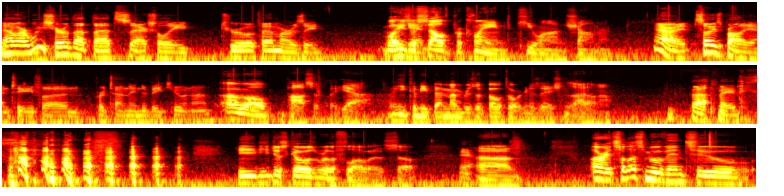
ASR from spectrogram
now, are we sure that that's actually true of him, or is he Well, he's a self-proclaimed QAnon shaman. All right, so he's probably Antifa and pretending to be QAnon. Oh well, possibly, yeah. He could be members of both organizations. I don't know. Uh, maybe. He he just goes where the flow is. So, Yeah. um, all right. So let's move into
